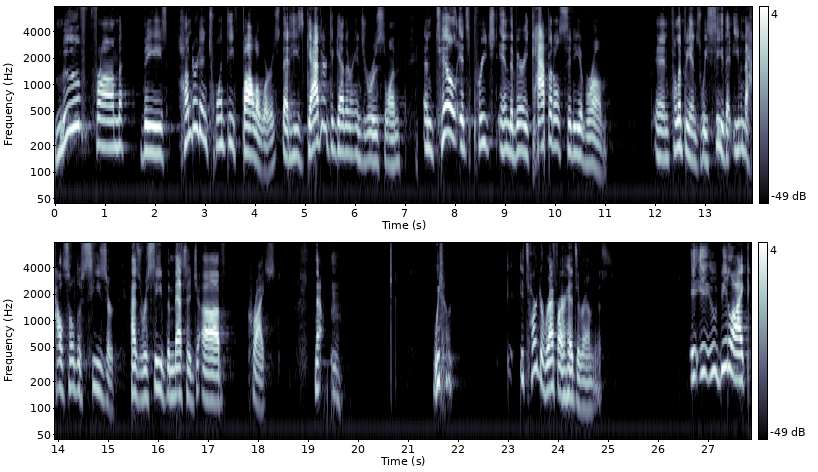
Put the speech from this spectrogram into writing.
move from these 120 followers that he's gathered together in Jerusalem until it's preached in the very capital city of Rome. In Philippians, we see that even the household of Caesar has received the message of Christ. Now, we don't, it's hard to wrap our heads around this. It, it would be like,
